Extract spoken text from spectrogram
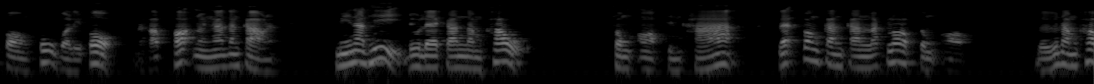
ครองผู้บริโภคนะครับ เพราะหน่วยงานดังกล่าวเนี่ยมีหน้าที่ดูแลการนำเข้าส่งออกสินค้า และป้องกันการลักลอบส่งออก หรือนำเข้า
